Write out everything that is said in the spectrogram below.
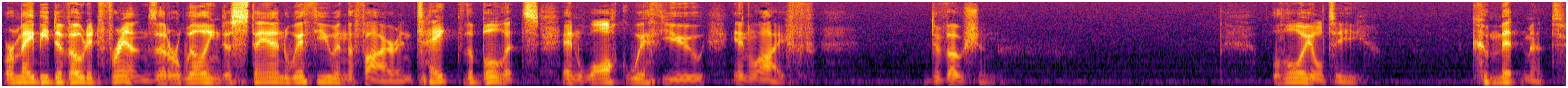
Or maybe devoted friends that are willing to stand with you in the fire and take the bullets and walk with you in life. Devotion. Loyalty. Commitment.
